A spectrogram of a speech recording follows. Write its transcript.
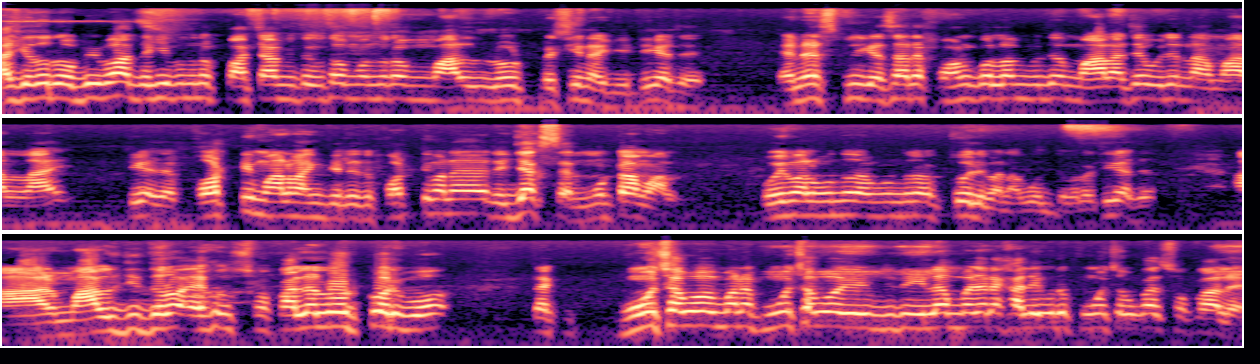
আজকে তো রবিবার দেখি বন্ধুরা পাঁচামিতে কোথাও বন্ধুরা মাল লোড পেছি নাকি ঠিক আছে? এনএসপি কে স্যারে ফোন করলাম বলছে মাল আছে বলছে না মাল নাই। ঠিক আছে ফর্টি মাল ভাঙতে ফর্টি মানে রিজেকশন মোটা মাল। ওই মাল বন্ধুরা বন্ধুরা চলবে না বলতে পারো, ঠিক আছে? আর মাল যদি ধরো এখন সকালে লোড করব, তা পৌঁছাবো মানে পৌঁছাবো যদি ইলাম বাজারে খালি করে পৌঁছাবো কাল সকালে,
